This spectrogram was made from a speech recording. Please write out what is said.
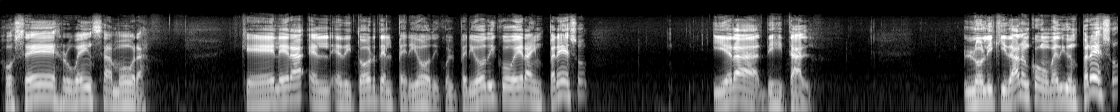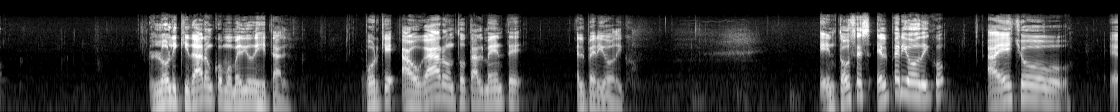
José Rubén Zamora, que él era el editor del periódico. El periódico era impreso y era digital. Lo liquidaron como medio impreso, lo liquidaron como medio digital, porque ahogaron totalmente el periódico. Entonces, el periódico ha hecho eh,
